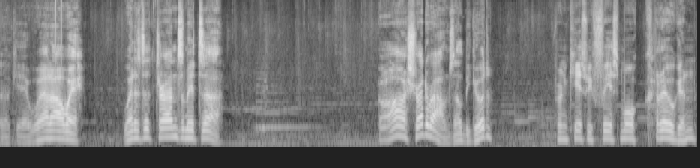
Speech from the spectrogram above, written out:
okay, where are we? Where is the transmitter? Ah, oh, shredder rounds, that'll be good. For in case we face more Krogan.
